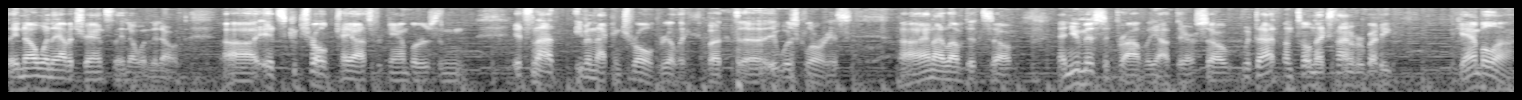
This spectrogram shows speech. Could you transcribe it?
They know when they have a chance, and they know when they don't. Uh, it's controlled chaos for gamblers, and it's not even that controlled, really, but uh, it was glorious. Uh, and I loved it. So, and you missed it probably out there. So, with that, until next time, everybody, gamble on.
